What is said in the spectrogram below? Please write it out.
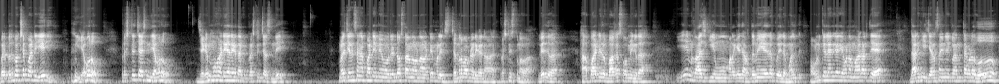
మరి ప్రతిపక్ష పార్టీ ఏది? ఎవరు? ప్రశ్నించాల్సింది ఎవరు? జగన్మోహన్ రెడ్డి గారే కదా ప్రశ్నించాల్సింది. మరి జనసేన పార్టీ మేము రెండో స్థానంలో ఉన్నామంటే మరి చంద్రబాబు నాయుడు గారిని ప్రశ్నిస్తున్నావా? లేదు కదా? ఆ పార్టీలో భాగస్వామ్యం కదా? ఏం రాజకీయము? మనకైతే అర్థమయ్యేదే పోయలే. మళ్ళీ పవన్ కళ్యాణ్ గారు ఏమైనా మాట్లాడితే దానికి జన సైనికులంతా కూడా ఓ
